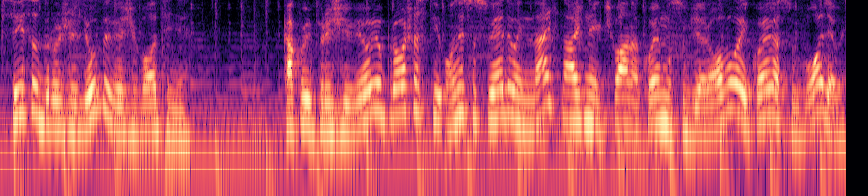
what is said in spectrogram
Psi su druželjubive životinje. Kako bi preživjeli u prošlosti, oni su slijedili najsnažnijeg člana kojemu su vjerovali i kojega su voljeli.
